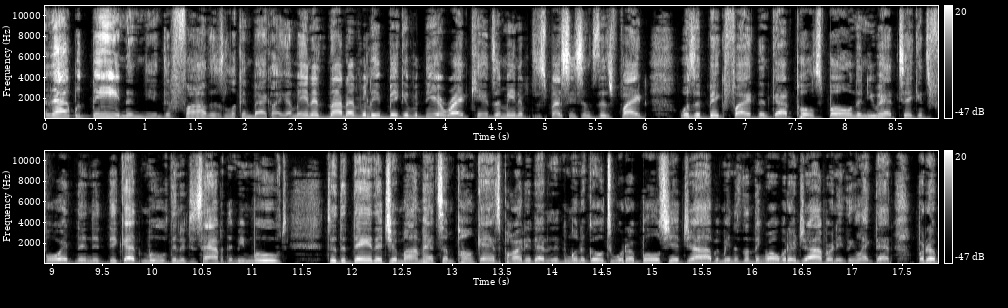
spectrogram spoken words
that would be, and then the father's looking back like, I mean, it's not a really big of a deal, right, kids? I mean, if, especially since this fight was a big fight that got postponed and you had tickets for it and then it, it, got moved and it just happened to be moved to the day that your mom had some punk ass party that I didn't want to go to with her bullshit job. I mean, there's nothing wrong with her job or anything like that, but, her,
